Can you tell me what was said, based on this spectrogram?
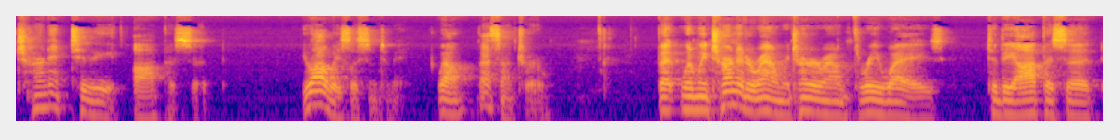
turn it to the opposite. You always listen to me. Well, that's not true. But when we turn it around, we turn it around three ways to the opposite,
